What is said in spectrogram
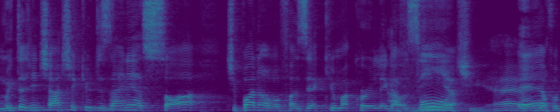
muita gente acha que o design é só, tipo, ah, não, vou fazer aqui uma cor legalzinha. A fonte, é, é vou,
